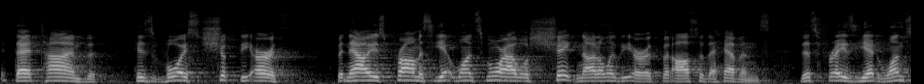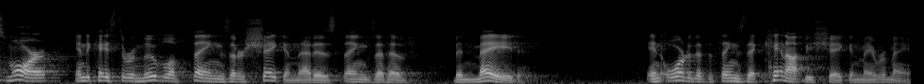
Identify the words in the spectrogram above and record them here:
At that time, the his voice shook the earth. But now he has promised, Yet once more I will shake not only the earth, but also the heavens. This phrase, yet once more, indicates the removal of things that are shaken, that is, things that have been made, in order that the things that cannot be shaken may remain.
